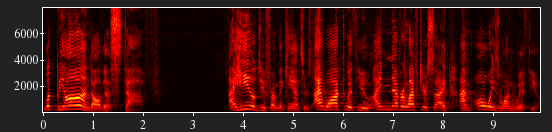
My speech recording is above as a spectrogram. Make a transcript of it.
Look beyond all this stuff. I healed you from the cancers. I walked with you. I never left your side. I'm always one with you.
